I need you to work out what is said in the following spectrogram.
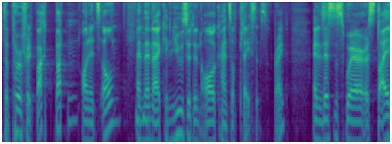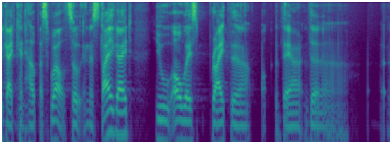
the perfect but- button on its own, and then I can use it in all kinds of places, right? And this is where a style guide can help as well. So in a style guide, you always write the there the uh,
